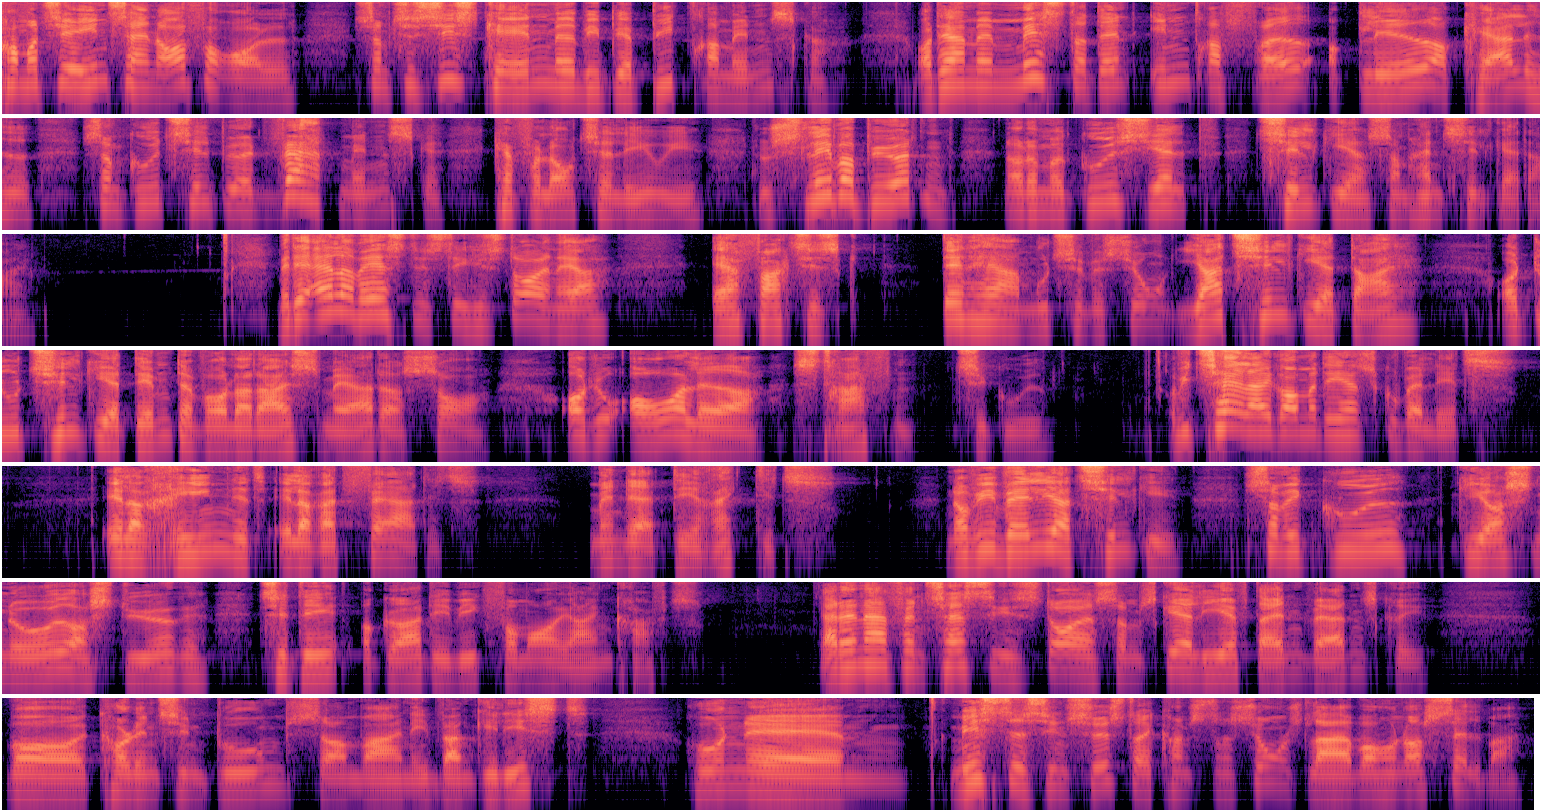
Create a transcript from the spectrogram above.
kommer til at indtage en offerrolle, som til sidst kan ende med, at vi bliver bitre mennesker, og dermed mister den indre fred og glæde og kærlighed, som Gud tilbyder, at hvert menneske kan få lov til at leve i. Du slipper byrden, når du med Guds hjælp tilgiver, som han tilgav dig. Men det allervæsentligste i historien her, er faktisk den her motivation. Jeg tilgiver dig, og du tilgiver dem, der volder dig smerte og sår, og du overlader straffen til Gud. Og vi taler ikke om, at det her skulle være let, eller rimeligt, eller retfærdigt, men at det er rigtigt. Når vi vælger at tilgive, så vil Gud give os noget og styrke til det at gøre det, vi ikke formår i egen kraft. Ja, den her fantastiske historie, som sker lige efter 2. verdenskrig, hvor Corinne Boom, som var en evangelist, hun øh, mistede sin søster i koncentrationslejr, hvor hun også selv var.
